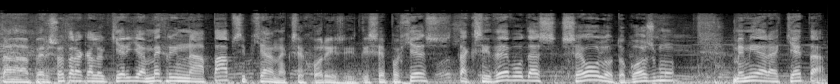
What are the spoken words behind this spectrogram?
Τα περισσότερα καλοκαίρια μέχρι να πάψει πια να ξεχωρίζει. Τις εποχές ταξιδεύοντας σε όλο τον κόσμο με μια ρακέτα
